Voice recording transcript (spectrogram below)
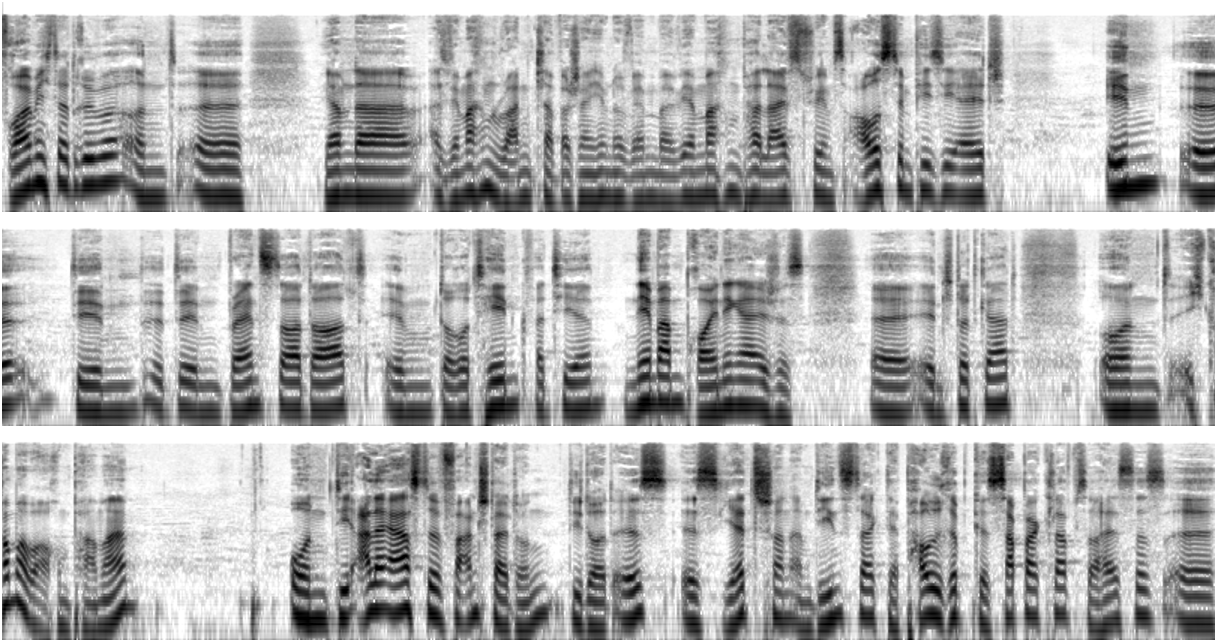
freue mich darüber. Und äh, wir haben da, also wir machen einen Run Club wahrscheinlich im November. Wir machen ein paar Livestreams aus dem PCH in äh, den, den Brandstore dort im Dorotheenquartier. Neben Bräuninger ist es äh, in Stuttgart. Und ich komme aber auch ein paar Mal. Und die allererste Veranstaltung, die dort ist, ist jetzt schon am Dienstag der Paul Ripke Supper Club, so heißt das. Äh,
